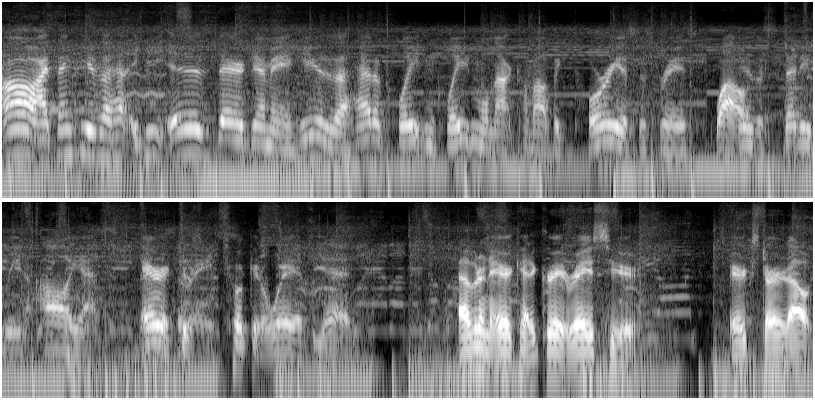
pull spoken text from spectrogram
Oh, I think he's ahead. He is there, Jimmy. He is ahead of Clayton. Clayton will not come out victorious this race. Wow. He has a steady lead. Oh, yes. That Eric just race. took it away at the end. Evan and Eric had a great race here. Eric started out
